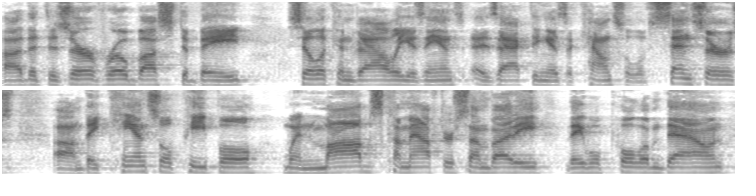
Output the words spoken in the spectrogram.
uh, that deserve robust debate, Silicon Valley is, is acting as a council of censors. Um, they cancel people. When mobs come after somebody, they will pull them down.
